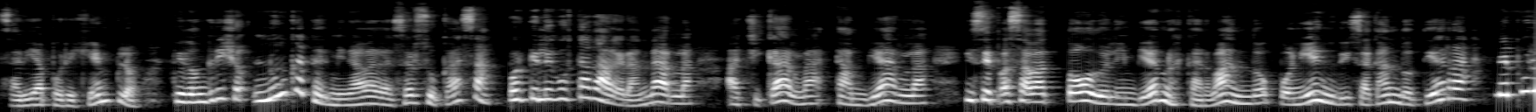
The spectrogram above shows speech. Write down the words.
Sabía, por ejemplo, que don Grillo nunca terminaba de hacer su casa porque le gustaba agrandarla, achicarla, cambiarla y se pasaba todo el invierno escarbando, poniendo y sacando tierra de puro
